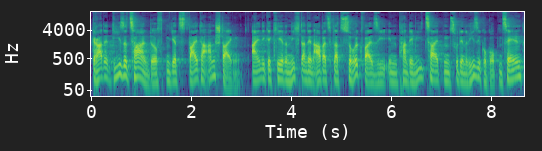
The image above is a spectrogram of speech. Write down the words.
Gerade diese Zahlen dürften jetzt weiter ansteigen. Einige kehren nicht an den Arbeitsplatz zurück, weil sie in Pandemiezeiten zu den Risikogruppen zählen.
